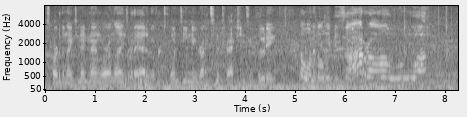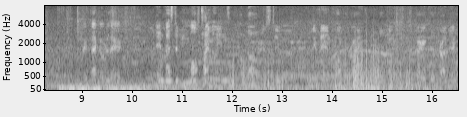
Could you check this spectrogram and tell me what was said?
It's part of the 1999 War on Lines where they added over 20 new rides and attractions, including the one and only Bizarro. Right back over there. They invested multi-millions of dollars to uh, revamp a lot of the rides. It's a very cool project.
